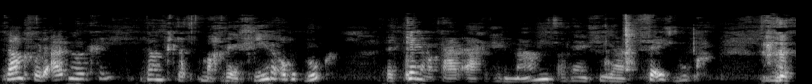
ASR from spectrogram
Dank voor de uitnodiging. Dank dat ik mag reageren op het boek. We kennen elkaar eigenlijk helemaal niet, alleen via Facebook.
